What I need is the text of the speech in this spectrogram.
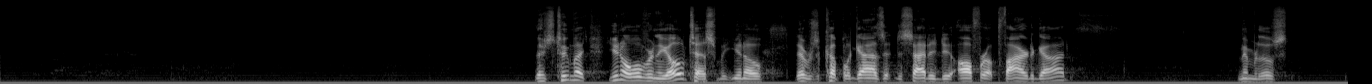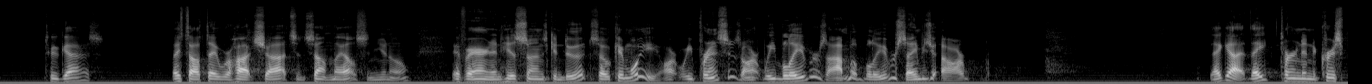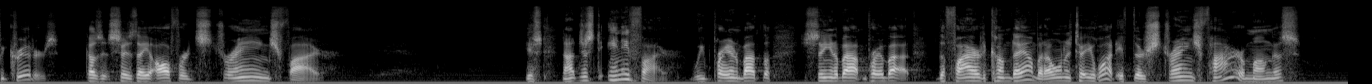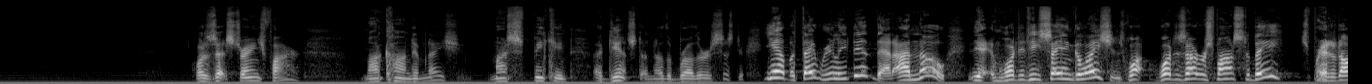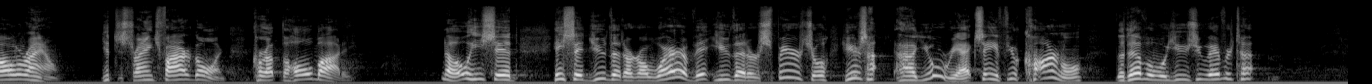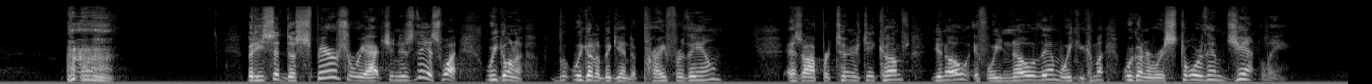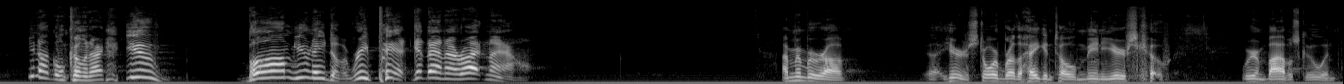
There's too much. You know, over in the Old Testament, you know, there was a couple of guys that decided to offer up fire to God. Remember those two guys? They thought they were hot shots and something else, and you know, if Aaron and his sons can do it, so can we. Aren't we princes? Aren't we believers? I'm a believer, same as you are. They got they turned into crispy critters because it says they offered strange fire. It's not just any fire. We praying about the singing about and praying about the fire to come down, but I want to tell you what, if there's strange fire among us, what is that strange fire? My condemnation. My speaking against another brother or sister. Yeah, but they really did that. I know. Yeah, and what did he say in Galatians? What, what is our response to be? Spread it all around. Get the strange fire going. Corrupt the whole body. No, he said, he said, You that are aware of it, you that are spiritual, here's how, how you'll react. See, if you're carnal, the devil will use you every time. but he said the spiritual reaction is this what? We're going to we're going to begin to pray for them as opportunity comes. You know, if we know them, we can come up. We're going to restore them gently. You're not going to come in there, you bum, you need to repent. Get down there right now. I remember uh, uh, here's a story Brother Hagin told many years ago. We were in Bible school, and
